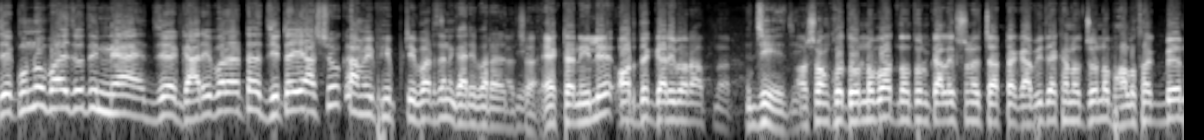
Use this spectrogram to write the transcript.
যে কোনো ভাই যদি নেয় যে গাড়ি ভাড়াটা যেটাই আসুক আমি ফিফটি পার্সেন্ট গাড়ি ভাড়া আচ্ছা একটা নিলে অর্ধেক গাড়ি ভাড়া আপনার। জি জি। অসংখ্য ধন্যবাদ নতুন কালেকশনের চারটা গাভি দেখানোর জন্য। ভালো থাকবেন।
